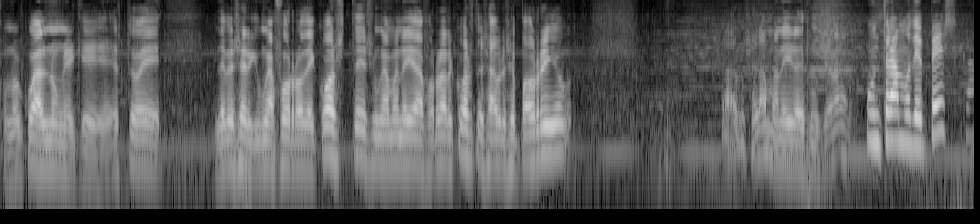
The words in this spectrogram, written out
Con lo cual non é que... Isto é... Debe ser que un aforro de costes, unha maneira de aforrar costes, ábrese para o río, Claro, será maneira de funcionar. Un tramo de pesca?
